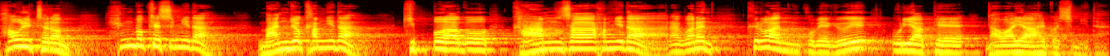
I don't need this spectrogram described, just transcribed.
바울처럼 행복했습니다. 만족합니다. 기뻐하고 감사합니다라고 하는 그러한 고백이 우리 앞에 나와야 할 것입니다.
